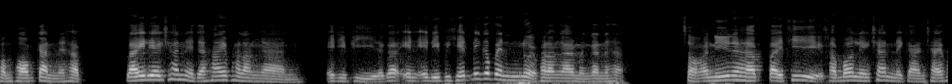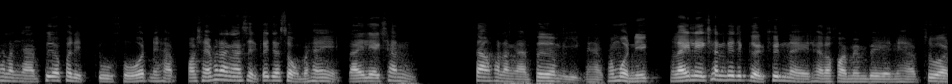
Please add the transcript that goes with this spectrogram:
พร้อม ๆ กันนะครับไลท์เรีแอคชั่นเนี่ยจะให้พลังงาน ATP แล้วก็ NADPH นี่ก็เป็นหน่วยพลังงานเหมือนกันนะฮะสองอันนี้นะครับไปที่คาร์บอนเรีแอคชั่นในการใช้พลังงานเพื่อผลิตกลูโคสนะครับพอใช้พลังงานเสร็จก็จะส่งไปให้ไลท์เรีแอคชั่นสร้างพลังงานเพิ่มอีกนะครับ ทั้งหมดนี้ไลท์เรีแอคชั่นก็จะเกิดขึ้นในไทลคอยเมมเบรนนะครับ ส่วน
